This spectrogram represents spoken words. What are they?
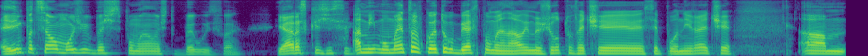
Един път само може би беше споменал нещо бего и това е. Я разкажи се. Ами, момента, в който го бях споменал и между другото вече се планира е, че ам,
